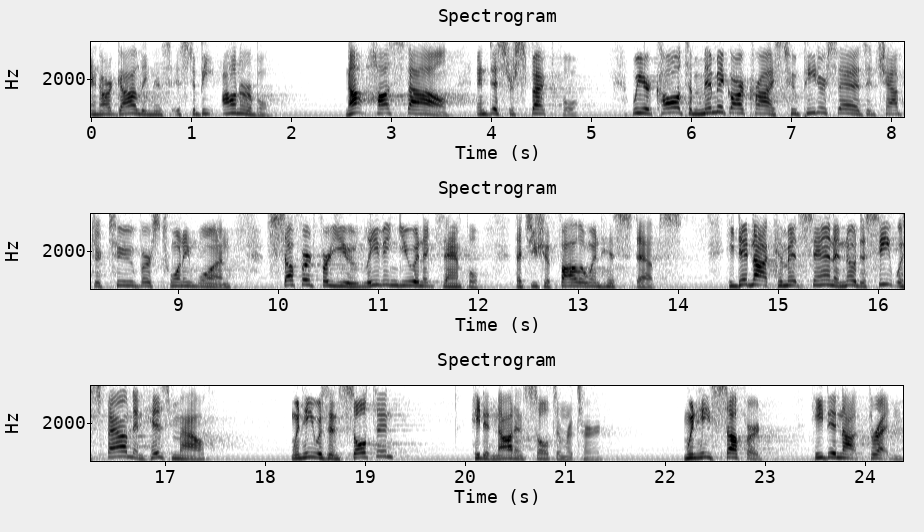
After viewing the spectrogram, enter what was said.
And our godliness is to be honorable, not hostile and disrespectful. We are called to mimic our Christ, who Peter says in chapter 2, verse 21 suffered for you, leaving you an example that you should follow in his steps. He did not commit sin, and no deceit was found in his mouth. When he was insulted, he did not insult in return. When he suffered, he did not threaten,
